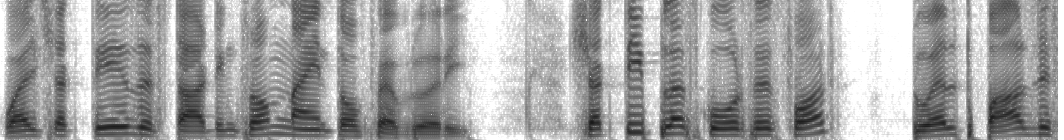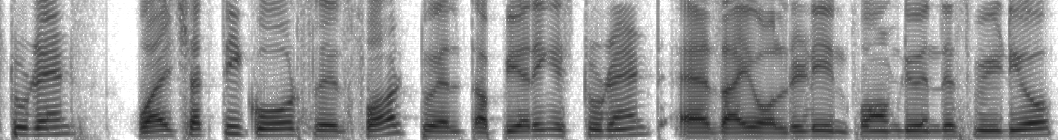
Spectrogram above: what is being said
while Shakti is starting from 9th of February. Shakti Plus course is for 12th passed students while Shakti course is for 12th appearing student as I already informed you in this video.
